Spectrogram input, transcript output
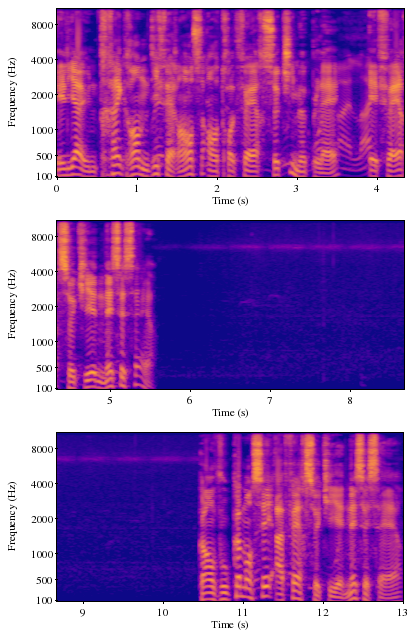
Il y a une très grande différence entre faire ce qui me plaît et faire ce qui est nécessaire. Quand vous commencez à faire ce qui est nécessaire,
